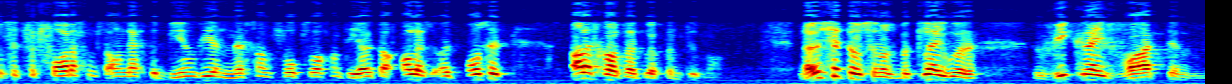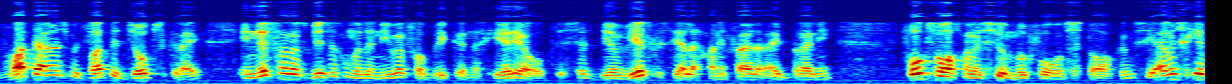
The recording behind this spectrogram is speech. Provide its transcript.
Ons het vervaardigingsaanlegte BMW, Nissan, Volkswagen, Toyota, alles ons het alles gehad wat oop en toe maak. Nou sit ons en ons beklei oor wie kry wat en watter ouens met watter jobs kry en Nissan is besig om hulle nuwe fabriek in Nigeria op te sit. BMW het gesê hulle gaan nie verder uitbrei nie. Volkswagen is so moeg vir ons stakings. Die ouens gee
